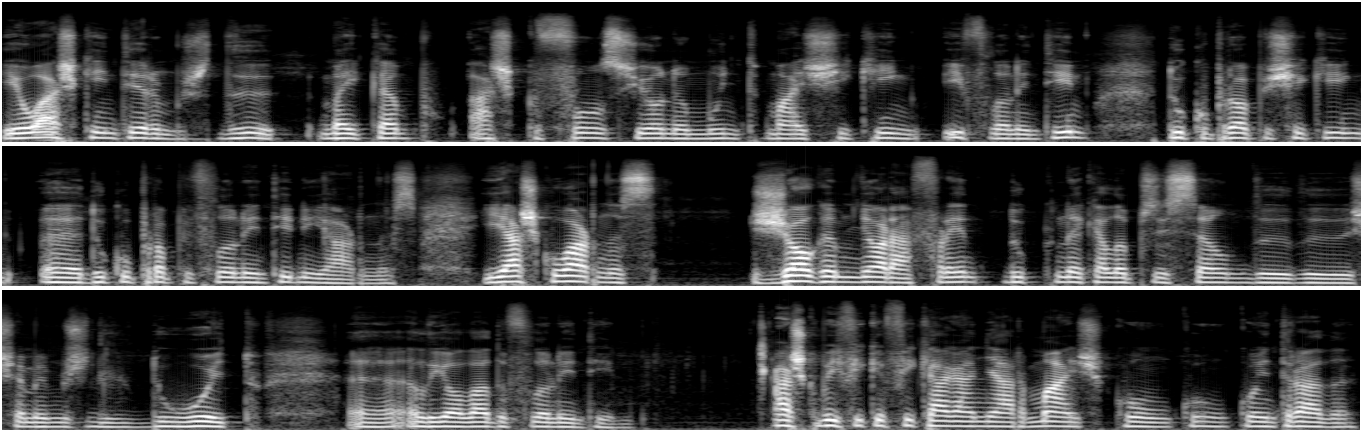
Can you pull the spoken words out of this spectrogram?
Eu acho que em termos de meio campo, acho que funciona muito mais Chiquinho e Florentino do que o próprio Chiquinho, uh, do que o próprio Florentino e Arnas. E acho que o Arnas joga melhor à frente do que naquela posição de, de chamemos-lhe do 8 ali ao lado do Florentino. Acho que o Benfica fica a ganhar mais com, com, com a entrada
